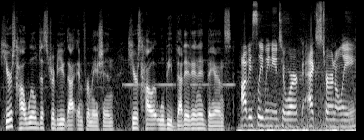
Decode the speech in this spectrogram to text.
here's how we'll distribute that information, here's how it will be vetted in advance. Obviously, we need to work externally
